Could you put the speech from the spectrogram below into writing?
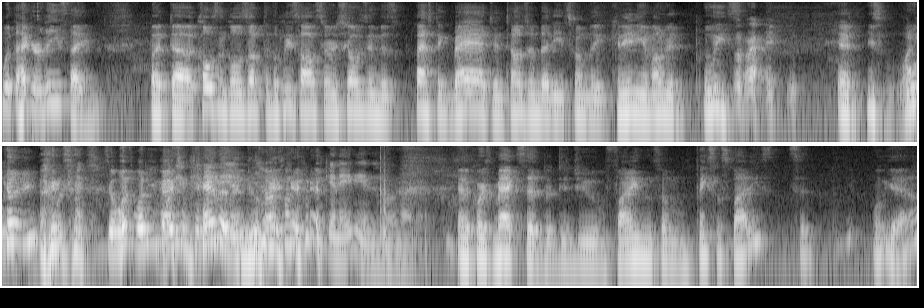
what the heck are these things. But uh, Coulson goes up to the police officer and shows him his plastic badge and tells him that he's from the Canadian Mounted Police. Right. And he's What are you- okay. so what, what are you guys What are from Canada Canadian- doing? what are Canadians doing there? And of course, Max said, "Did you find some faceless bodies?" I said, "Well, yeah."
